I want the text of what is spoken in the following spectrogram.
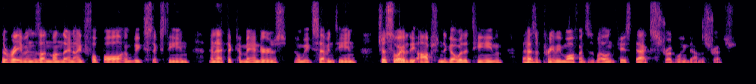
the Ravens on Monday Night Football in Week 16, and at the Commanders in Week 17, just so I have the option to go with a team that has a premium offense as well in case Dak's struggling down the stretch.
